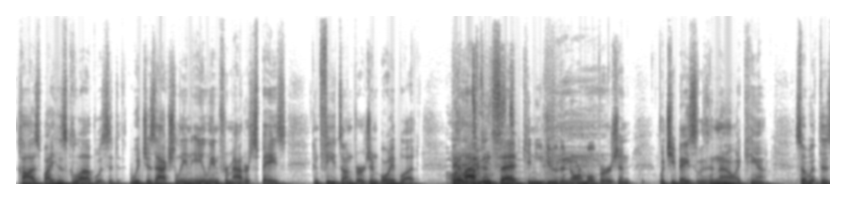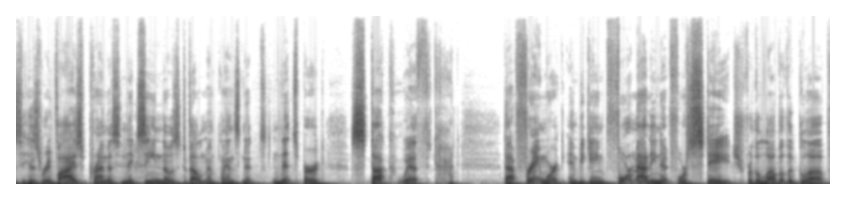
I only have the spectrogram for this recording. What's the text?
caused by his glove, which is actually an alien from outer space and feeds on virgin boy blood." They What laughed and said, "Can you do the normal version?" Which he basically said, "No, I can't." So with his, his revised premise, nixing those development plans, Nitz, Nitzberg stuck with God, that framework and began formatting it for stage. For the love of the glove,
